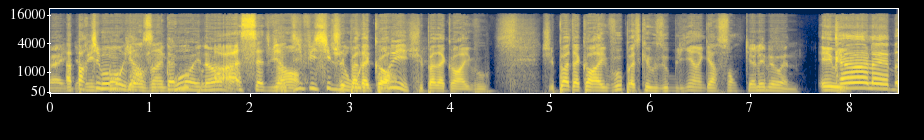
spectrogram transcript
à partir du moment où il est dans un groupe, ah, ça devient difficile de rouler pour lui. Je suis pas d'accord avec vous. Je suis pas d'accord avec vous parce que vous oubliez un garçon. Caleb Ewan. Et oui. Caleb,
